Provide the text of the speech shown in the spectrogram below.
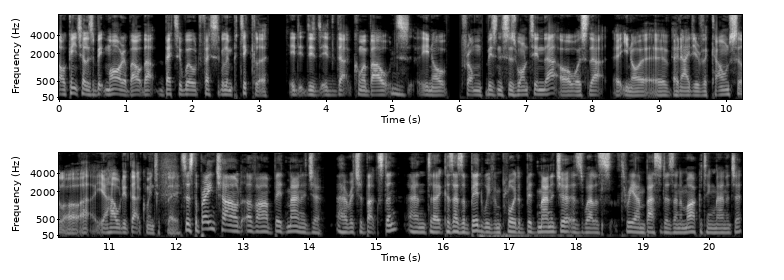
Or can you tell us a bit more about that Better World Festival in particular? Did, did, did that come about, mm. you know, from businesses wanting that, or was that uh, you know a, an idea of the council, or uh, how did that come into play? So it's the brainchild of our bid manager, uh, Richard Buxton, and because uh, as a bid we've employed a bid manager as well as three ambassadors and a marketing manager,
